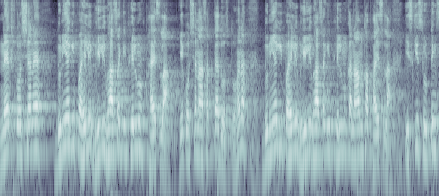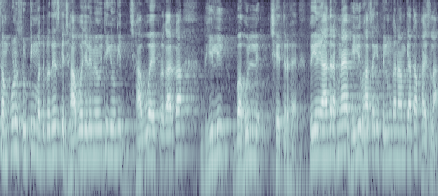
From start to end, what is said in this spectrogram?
नेक्स्ट क्वेश्चन है, दुनिया की पहली भीली भाषा की फ़िल्म फैसला। ये क्वेश्चन आ सकता है दोस्तों, है ना? दुनिया की पहली भीली भाषा की फ़िल्म का नाम था फैसला। इसकी शूटिंग संपूर्ण शूटिंग मध्य प्रदेश के झाबुआ ज़िले में हुई थी, क्योंकि झाबुआ एक प्रकार का भीली बहुल्य क्षेत्र है। तो ये याद रखना है, भीली भाषा की फ़िल्म का नाम क्या था? फैसला।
